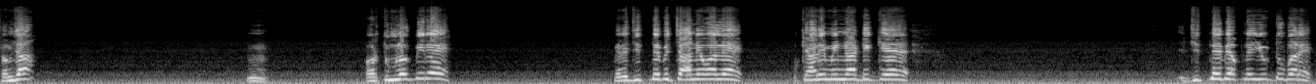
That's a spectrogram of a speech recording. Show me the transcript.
समझा? हम्म। और तुम लोग भी रहे। मेरे जितने भी चाहने वाले वो कैरी मिन्नाटी के जितने भी अपने यूट्यूबर है,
